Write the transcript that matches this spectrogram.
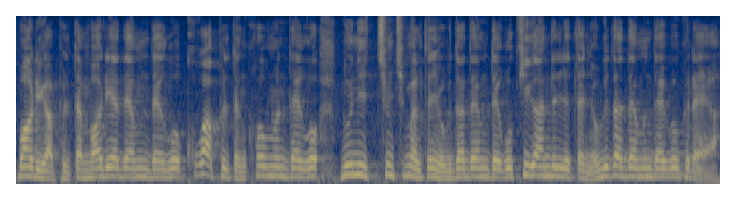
머리가 아플 땐 머리에 대면 되고 코가 아플 땐 코면 되고 눈이 침침할 땐 여기다 대면 되고 귀가 안 들릴 땐 여기다 대면 되고 그래요.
